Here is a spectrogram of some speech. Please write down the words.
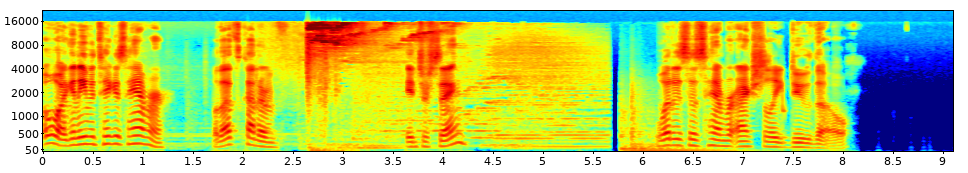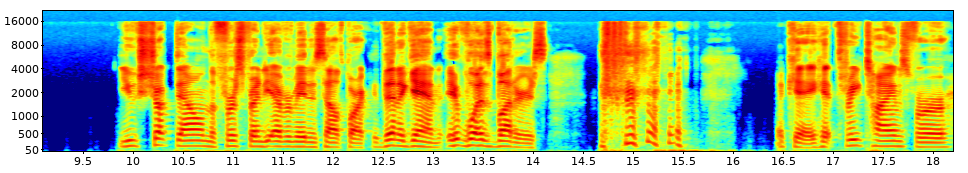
Oh, I can even take his hammer. Well, that's kind of interesting. What does his hammer actually do, though? You struck down the first friend you ever made in South Park. Then again, it was Butters. okay, hit three times for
